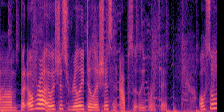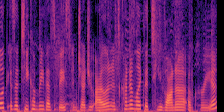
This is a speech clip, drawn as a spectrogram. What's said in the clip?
Um, but overall, it was just really delicious and absolutely worth it. Osulloc is a tea company that's based in Jeju Island. It's kind of like the Teavana of Korea.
